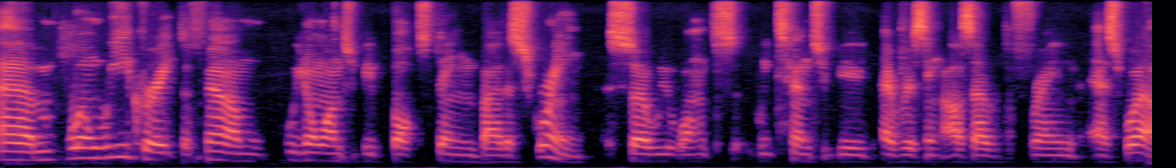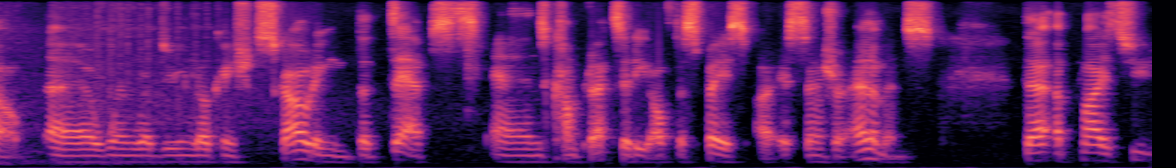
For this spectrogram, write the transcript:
Um, when we create the film, we don't want to be boxed in by the screen, so we want we tend to build everything outside of the frame as well. Uh, when we're doing location scouting, the depths and complexity of the space are essential elements that applies to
